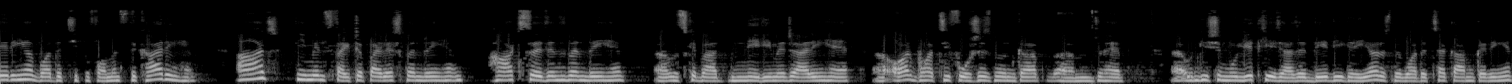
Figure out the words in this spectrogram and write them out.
لے رہی ہیں اور بہت اچھی پرفارمنس دکھا رہی ہیں آج فیمل فائٹر پائلٹ بن رہی ہیں ہارٹ سرجنز بن رہی ہیں اس کے بعد نیوی میں جا رہی ہیں اور بہت سی فورسز میں ان کا جو ہے ان کی شمولیت کی اجازت دے دی گئی ہے اور اس میں بہت اچھا کام کر رہی ہیں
